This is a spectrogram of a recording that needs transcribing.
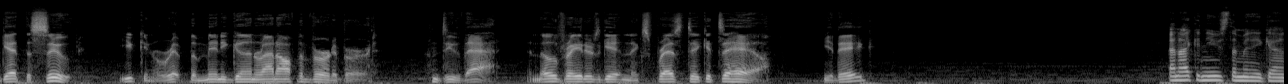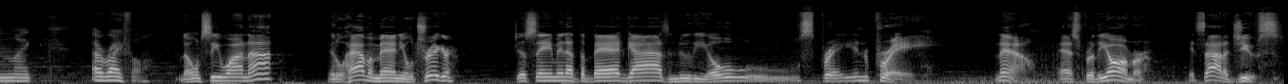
Get the suit. You can rip the minigun right off the vertibird. Do that, and those raiders get an express ticket to hell. You dig? And I can use the minigun like a rifle. Don't see why not. It'll have a manual trigger. Just aim it at the bad guys and do the old spray and pray. Now, as for the armor, it's out of juice.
